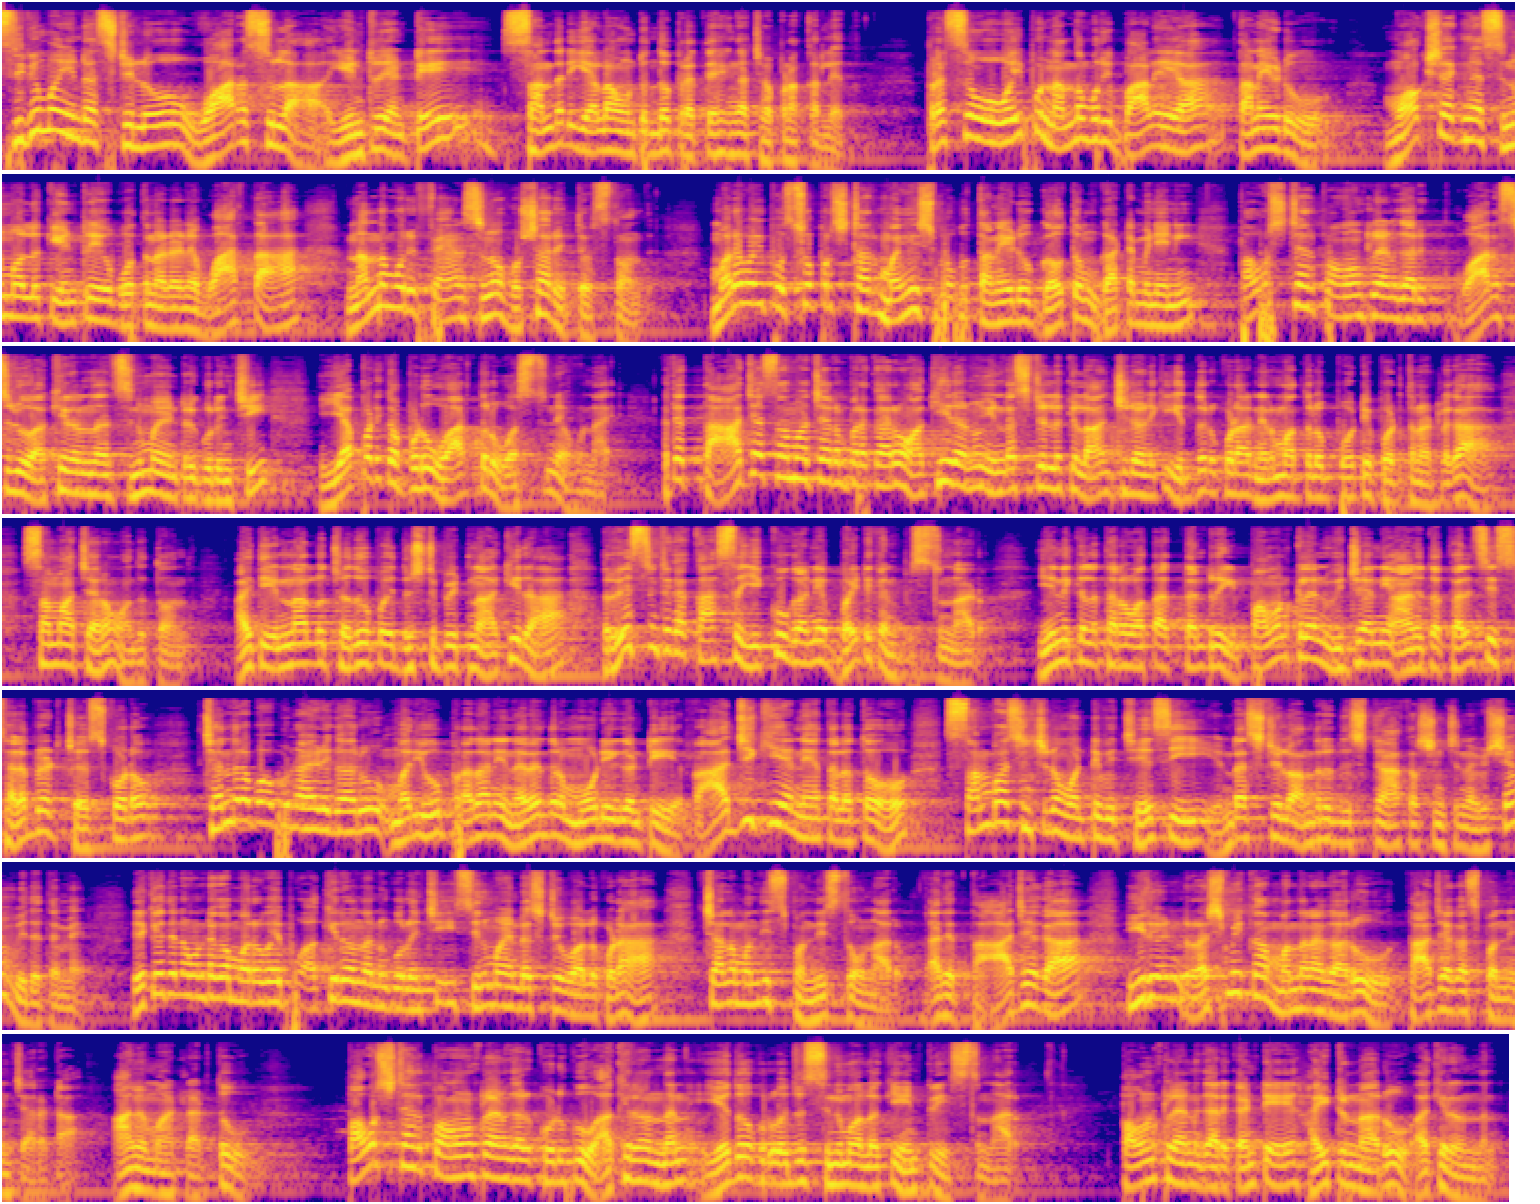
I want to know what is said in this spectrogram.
Cinema ఇండస్ట్రీలో వారసుల entry అంటే సందడి ఎలా ఉంటుందో ప్రత్యేకంగా చెప్పనక్కర్లేదు. ప్రస్తుతం ఓవైపు నందమూరి బాలయ్య తనయుడు మోక్షజ్ఞ సినిమాలోకి ఎంట్రీ ఇవ్వబోతున్నాడనే వార్త నందమూరి ఫ్యాన్స్ను హుషారెత్తేస్తోంది మరోవైపు సూపర్ స్టార్ మహేష్ బాబు తనయుడు గౌతమ్ ఘటమినేని పవర్ స్టార్ పవన్ కళ్యాణ్ గారి వారసుడు అఖిలందన్ సినిమా ఎంట్రీ గురించి ఎప్పటికప్పుడు వార్తలు వస్తూనే ఉన్నాయి. అయితే తాజా సమాచారం ప్రకారం అఖీరాను ఇండస్ట్రీలోకి లాంచ్ చేయడానికి ఇద్దరు కూడా నిర్మాతలు పోటీ పడుతున్నట్లుగా సమాచారం అందుతోంది. అయితే ఇన్నాళ్ళు చదువుపై దృష్టి పెట్టిన అఖీరా రీసెంట్గా కాస్త ఎక్కువగానే బయట కనిపిస్తున్నాడు. ఎన్నికల తర్వాత తండ్రి పవన్ కళ్యాణ్ విజయాన్ని ఆయనతో కలిసి సెలబ్రేట్ చేసుకోవడం చంద్రబాబు నాయుడు గారు మరియు ప్రధాని నరేంద్ర మోడీ వంటి రాజకీయ నేతలతో సంభాషించడం వంటివి చేసి ఇండస్ట్రీలో అందరి దృష్టిని ఆకర్షించిన విషయం విదితమే. ఇక ఉండగా మరోవైపు అఖిరందన్ గురించి సినిమా ఇండస్ట్రీ వాళ్ళు కూడా చాలామంది స్పందిస్తూ ఉన్నారు. అదే తాజాగా హీరోయిన్ రష్మిక మందన గారు తాజాగా స్పందించారట. ఆమె మాట్లాడుతూ పవర్ స్టార్ పవన్ కళ్యాణ్ గారి కొడుకు అఖిలనందన్ ఏదో ఒక రోజు సినిమాలోకి ఎంట్రీ ఇస్తున్నారు. పవన్ కళ్యాణ్ గారి కంటే హైట్ ఉన్నారు అఖిలనందన్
